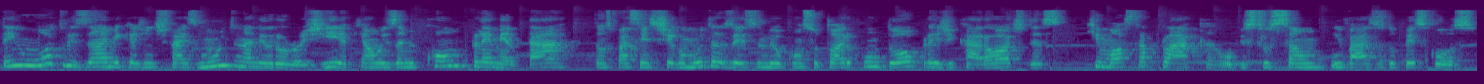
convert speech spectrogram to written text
Tem um outro exame que a gente faz muito na neurologia, que é um exame complementar. Então, os pacientes chegam muitas vezes no meu consultório com Doppler de carótidas, que mostra placa, obstrução em vasos do pescoço.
